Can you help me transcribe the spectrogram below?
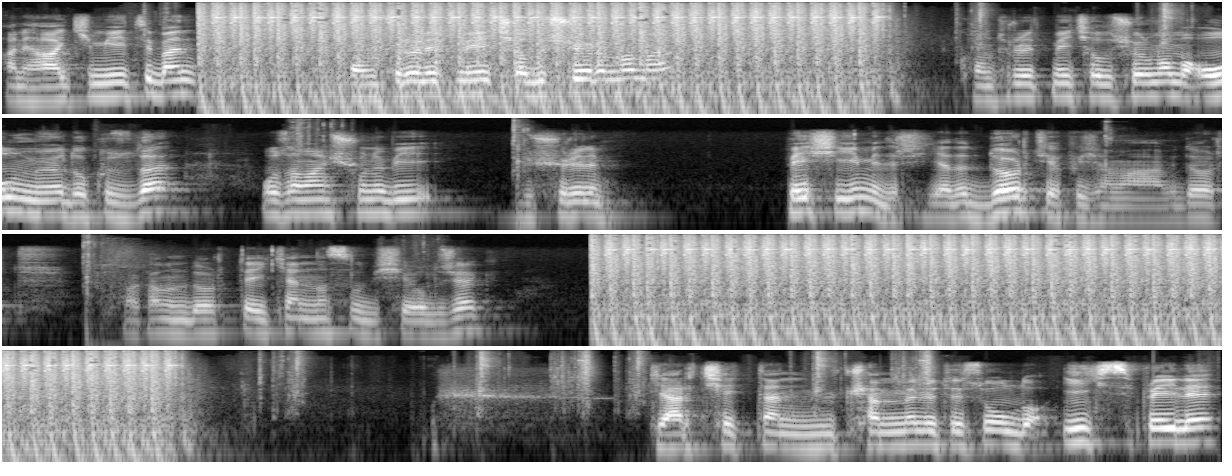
Hani hakimiyeti ben kontrol etmeye çalışıyorum ama kontrol etmeye çalışıyorum ama olmuyor 9'da. O zaman şunu bir düşürelim. 5 iyi midir? Ya da 4 yapacağım abi 4. Bakalım 4'teyken nasıl bir şey olacak? Gerçekten mükemmel ötesi oldu. İlk spreyle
